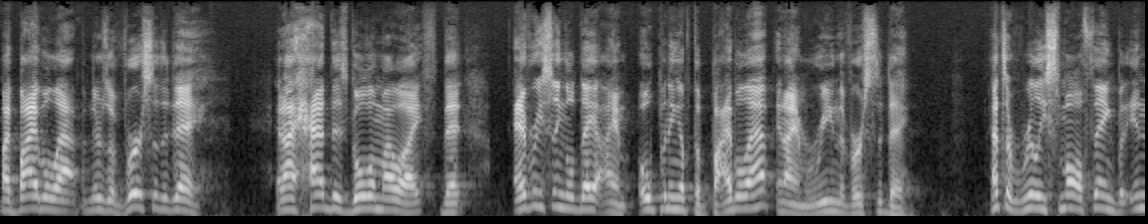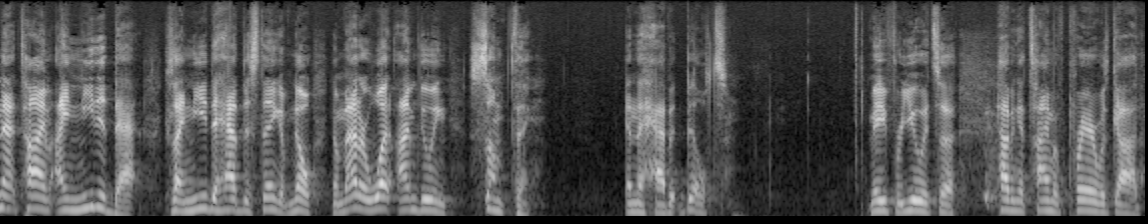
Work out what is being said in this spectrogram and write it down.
my Bible app and there's a verse of the day. And I had this goal in my life that every single day I am opening up the Bible app and I am reading the verse of the day. That's a really small thing, but in that time I needed that because I needed to have this thing of no, no matter what, I'm doing something. And the habit built. Maybe for you, it's a, having a time of prayer with God.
